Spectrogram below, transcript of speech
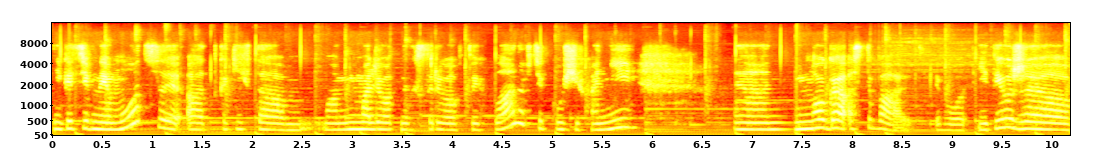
негативные эмоции от каких-то мимолетных срывов твоих планов текущих, они э, немного остывают. Вот. И ты уже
